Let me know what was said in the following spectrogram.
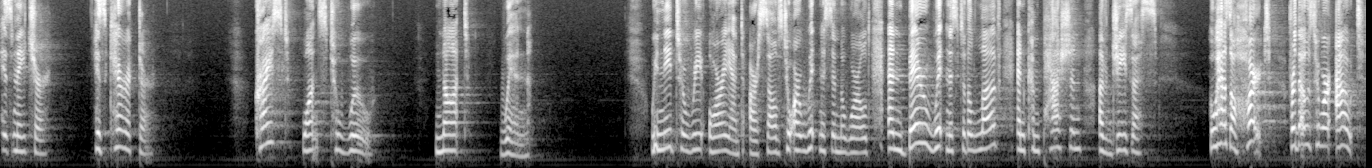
his nature, his character. Christ wants to woo, not win. We need to reorient ourselves to our witness in the world and bear witness to the love and compassion of Jesus, who has a heart for those who are out.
